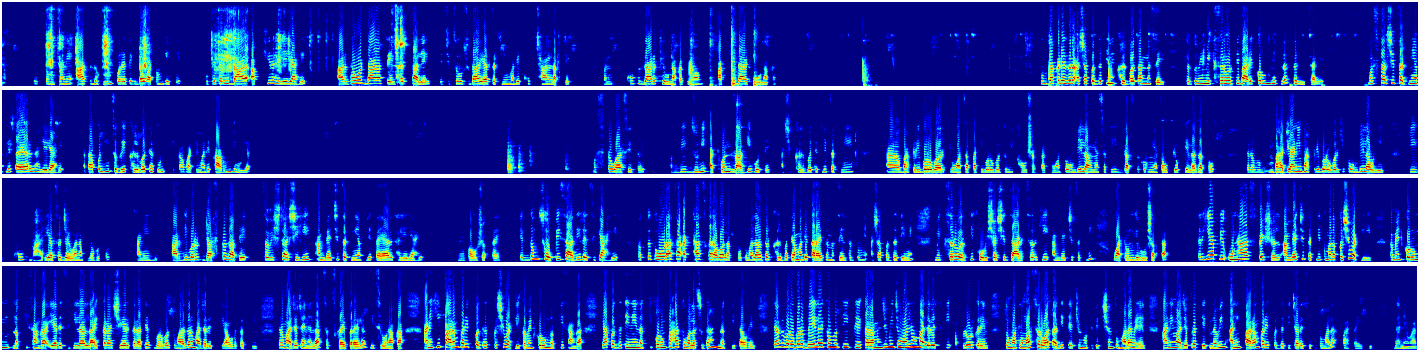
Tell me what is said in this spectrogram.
एक चमच्याने आत ढकलून परत एकदा वाटून घेते. कुठेतरी डाळ अख्खी राहिलेली आहे. अर्धवट डाळ असेल तर चालेल. त्याची चव सुद्धा या चटणीमध्ये खूप छान लागते. पण खूप जाड ठेवू नका किंवा अख्खी डाळ ठेवू नका. तुमच्याकडे जर अशा पद्धतीने खलबत्ता नसेल तर तुम्ही मिक्सर वरती बारीक करून घेतलं तरी चालेल. मस्त अशी चटणी आपली तयार झालेली आहे. आता आपण ही सगळी खलबत्यातून एका वाटीमध्ये काढून घेऊया मस्त वास येतोय. अगदी जुनी आठवण जागी होते. अशी खलबत्यातली चटणी भाकरी बरोबर किंवा चपाती बरोबर तुम्ही खाऊ शकता किंवा तोंडी लावण्यासाठी जास्त करून याचा उपयोग केला जातो. तर भाजी आणि भाकरी बरोबर ही तोंडी लावली की खूप भारी असं जेवण आपलं होतं. आणि अर्धीवर जास्त जाते चविष्ट अशी ही आंब्याची चटणी आपली तयार झालेली आहे. तुम्ही पाहू शकताय. एकदम सोपी साधी रेसिपी आहे. फक्त थोडासा अठ्ठास करावा लागतो. तुम्हाला जर खलबत्यामध्ये करायचं नसेल तर तुम्ही अशा पद्धतीने मिक्सर वरती थोडीशी अशी जाडसर ही आंब्याची चटणी वाटून घेऊ शकतात. तर ही आपली उन्हाळा स्पेशल आंब्याची चटणी तुम्हाला कशी वाटली? कमेंट करून नक्की सांगा. या रेसिपीला लाईक करा शेअर करा. त्याचबरोबर तुम्हाला जर माझ्या रेसिपी आवडत असतील तर माझ्या चॅनलला सबस्क्राईब करायला विसरू नका. आणि ही पारंपरिक पद्धत कशी वाटली? कमेंट करून नक्की सांगा. या पद्धतीने नक्की करून पहा. तुम्हाला सुद्धा नक्कीच आवडेल. त्याचबरोबर बेल आयकॉन वरती क्लिक करा. म्हणजे मी जेव्हा जेव्हा माझ्या रेसिपी अपलोड करेन तेव्हा तेव्हा सर्वात आधी त्याचे नोटिफिकेशन तुम्हाला मिळेल. आणि माझे प्रत्येक नवीन आणि पारंपरिक पद्धतीच्या रेसिपी तुम्हाला पाहता येतील. धन्यवाद.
